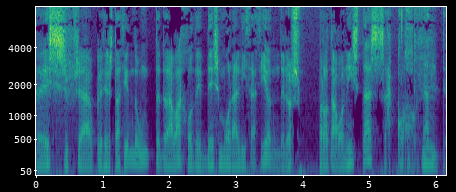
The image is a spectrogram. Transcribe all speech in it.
es, o sea, que se está haciendo un trabajo de desmoralización de los protagonistas acojonante.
